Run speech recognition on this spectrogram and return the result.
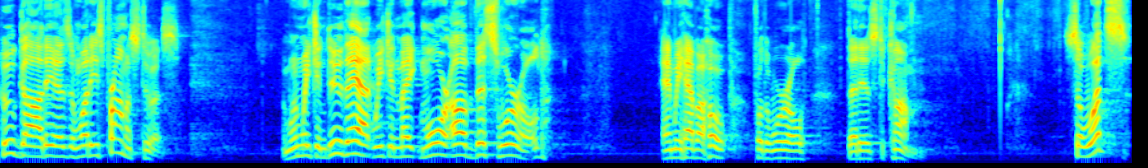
who God is and what He's promised to us. And when we can do that, we can make more of this world, and we have a hope for the world that is to come. So, what's,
